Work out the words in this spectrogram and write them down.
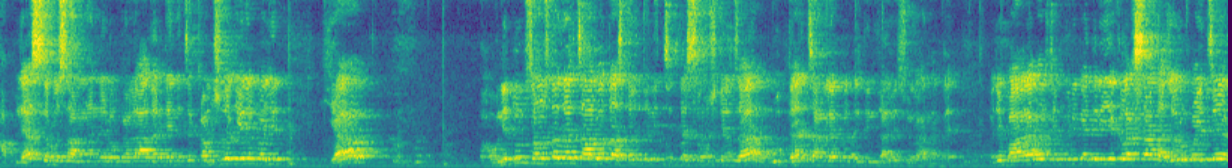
आपल्या सर्वसामान्य लोकांना आधार देण्याचं काम सुद्धा केलं पाहिजे. ह्या भावनेतून संस्था जर चालवत असतात तर निश्चित त्या संस्थेचा उद्धार चांगल्या पद्धतीने झाल्याशिवाय राहणार नाही. म्हणजे बारा वर्षापूर्वी काहीतरी एक लाख सात हजार रुपयाचं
